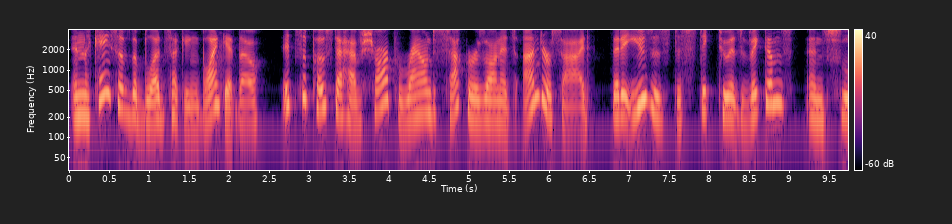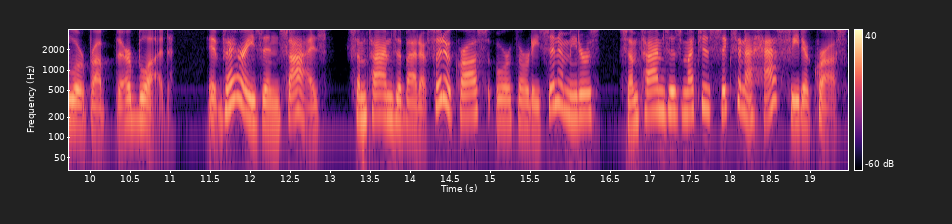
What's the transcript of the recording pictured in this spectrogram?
In the case of the blood sucking blanket, though, it's supposed to have sharp, round suckers on its underside that it uses to stick to its victims and slurp up their blood. It varies in size, sometimes about a foot across or 30 centimeters, sometimes as much as six and a half feet across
